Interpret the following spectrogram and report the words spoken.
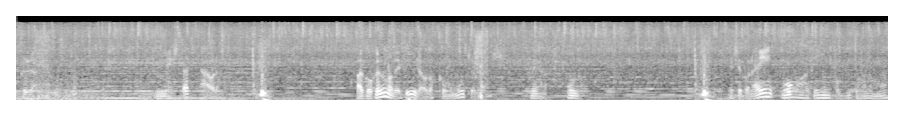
coger el arbusto. Me está ahora. Para coger uno de fibra o dos como mucho, ¿sabes? Venga, uno. Ese por ahí. Oh, aquí hay un poquito, menos mal.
